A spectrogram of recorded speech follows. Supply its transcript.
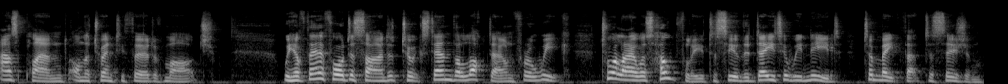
as planned on the 23rd of March. We have therefore decided to extend the lockdown for a week to allow us hopefully to see the data we need to make that decision.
